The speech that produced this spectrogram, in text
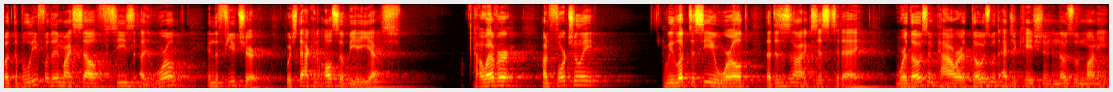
but the belief within myself sees a world in the future, which that can also be a yes. However, unfortunately, we look to see a world that does not exist today, where those in power, those with education, and those with money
